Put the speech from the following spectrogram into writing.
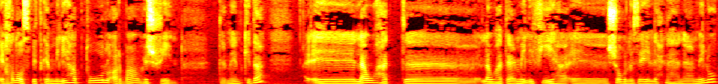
إيه خلاص بتكمليها بطول أربعة وعشرين. تمام كده؟ إيه لو هت لو هتعملي فيها إيه شغل زي اللي إحنا هنعمله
